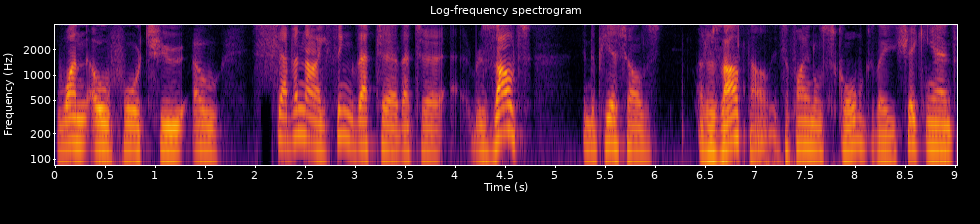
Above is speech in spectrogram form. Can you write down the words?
104207. I think that uh, that uh, results in the PSL's a result now. It's a final score because they're shaking hands,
